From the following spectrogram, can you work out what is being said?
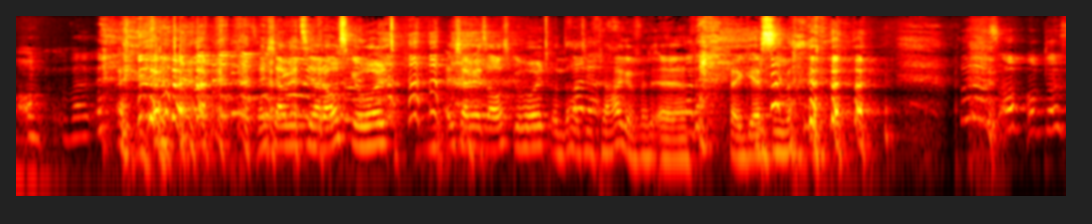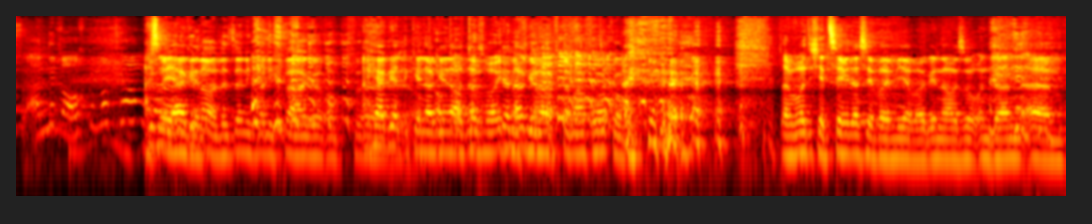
Oh, Ich habe jetzt hier rausgeholt. Ich habe jetzt ausgeholt und habe die Frage ver äh, vergessen. das, ob, ob das andere auch gemacht haben? Achso, ja, genau. genau. Letztendlich war die Frage, ob, äh, Ja, ge- genau, ob, genau, ob das bei euch genau, genau. öfter mal vorkommt. Dann wollte ich erzählen, dass ja bei mir war, genau so. Und dann ähm,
